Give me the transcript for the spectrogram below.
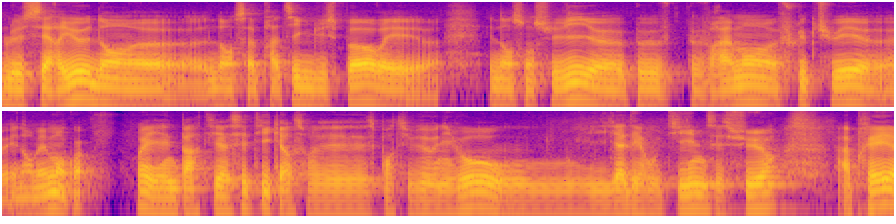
le sérieux dans, euh, dans, sa pratique du sport et, euh, dans son suivi peut, peut, vraiment fluctuer énormément. Oui, il y a une partie ascétique hein, sur les sportifs de haut niveau où il y a des routines, c'est sûr. Après,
